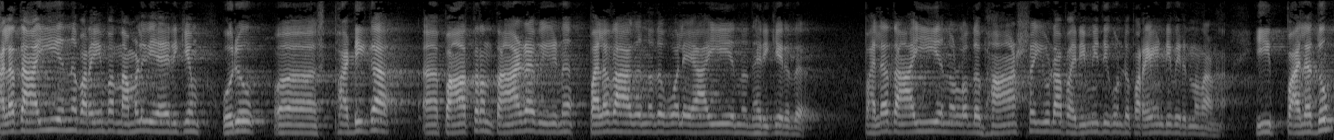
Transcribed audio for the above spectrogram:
പലതായി എന്ന് പറയുമ്പോൾ നമ്മൾ വിചാരിക്കും ഒരു സ്ഫടിക പാത്രം താഴെ വീണ് പലതാകുന്നത് പോലെ ആയി എന്ന് ധരിക്കരുത്. പലതായി എന്നുള്ളത് ഭാഷയുടെ പരിമിതി കൊണ്ട് പറയേണ്ടി വരുന്നതാണ്. ഈ പലതും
